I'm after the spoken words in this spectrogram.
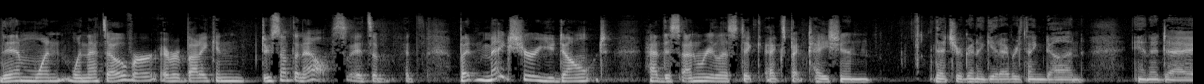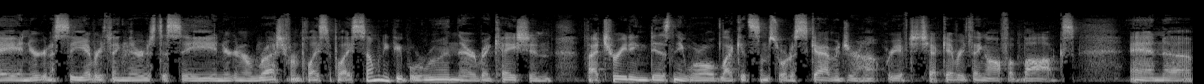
then when when that's over, everybody can do something else. It's a it's, but make sure you don't have this unrealistic expectation that you're going to get everything done in a day and you're going to see everything there is to see and you're going to rush from place to place. So many people ruin their vacation by treating Disney World like it's some sort of scavenger hunt where you have to check everything off a box. And uh,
